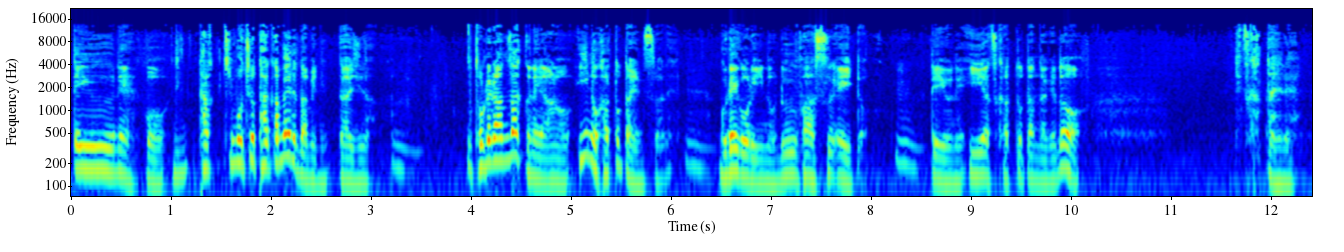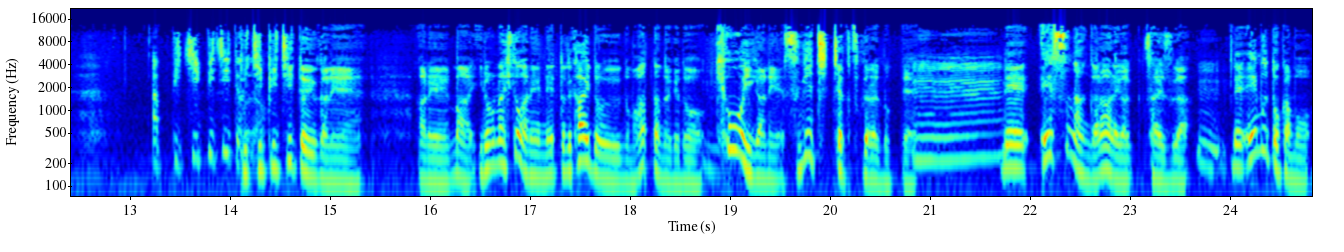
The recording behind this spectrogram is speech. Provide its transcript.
ていうね、こう、た気持ちを高めるために大事な。うん。トレランザックね、あの、いいの買っとったんですよね。うん。グレゴリーのルーファス8っうん。ていうね、いいやつ買っとったんだけど、きつかったよね。あ、ピチピチってこと？ピチピチというかね、あれ、まあ、いろんな人がね、ネットで書いとるのもあったんだけど、脅威がね、すげえちっちゃく作られとっうて、で、S なんかな、あれが、サイズが。うん。で、M とかも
